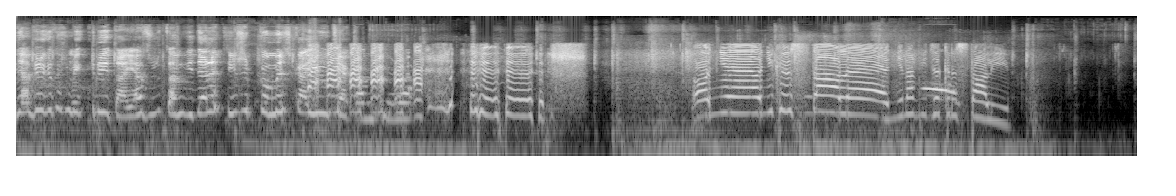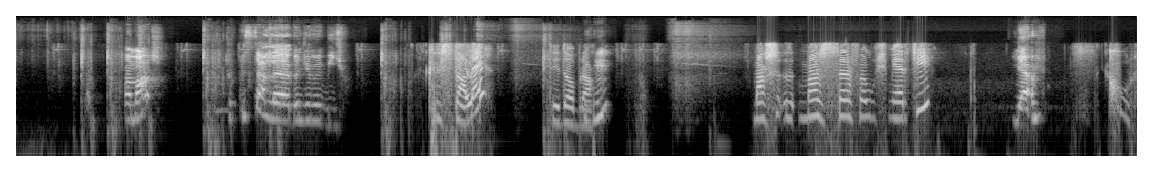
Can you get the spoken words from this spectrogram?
nagle ktoś mnie kryta, ja zrzucam widelec i szybko myszka i uciekam. nie? O nie, oni krystale! Nienawidzę krystali. A masz? To krystale będziemy bić. Krystale? Ty, dobra. Mhm. Masz, masz strefę śmierci? Ja. Kurde.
